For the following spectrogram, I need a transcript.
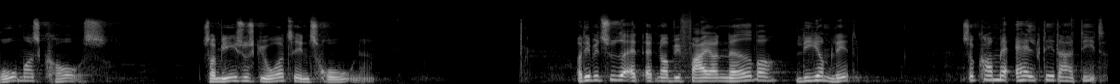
romersk kors, som Jesus gjorde til en troende. Og det betyder, at, at når vi fejrer nadver lige om lidt, så kom med alt det, der er dit.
